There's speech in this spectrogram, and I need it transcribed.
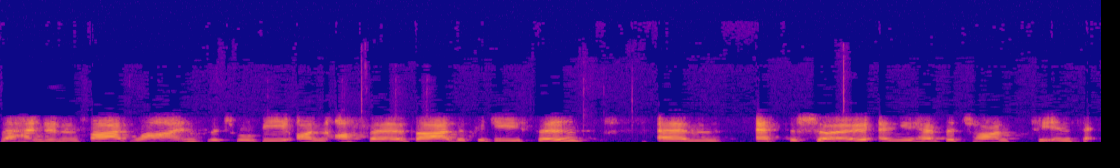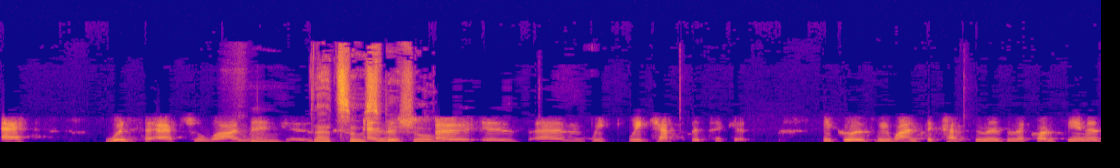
the 105 wines, which will be on offer by the producers um, at the show, and you have the chance to interact with the actual winemakers. Hmm, that's so and special. The show is um, we we cap the tickets because we want the customers and the consumers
